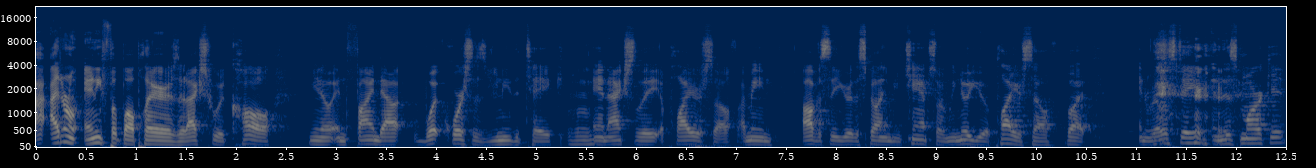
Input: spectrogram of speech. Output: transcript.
I, I don't know any football players that actually would call, you know, and find out what courses you need to take Mm-hmm. and actually apply yourself. I mean, obviously you're the spelling bee champ, so we know you apply yourself. But in real estate in this market.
